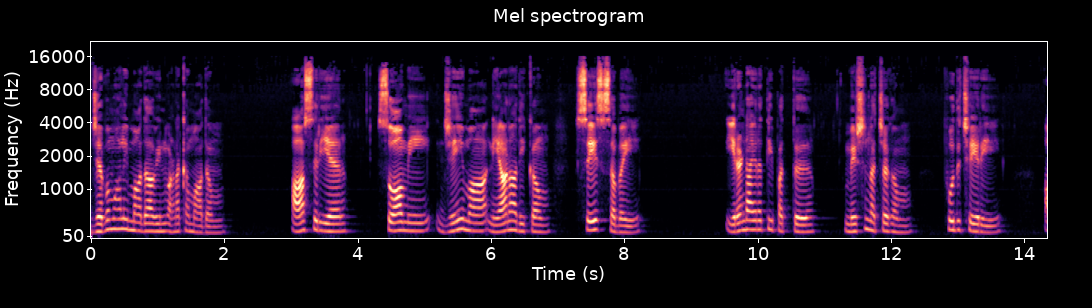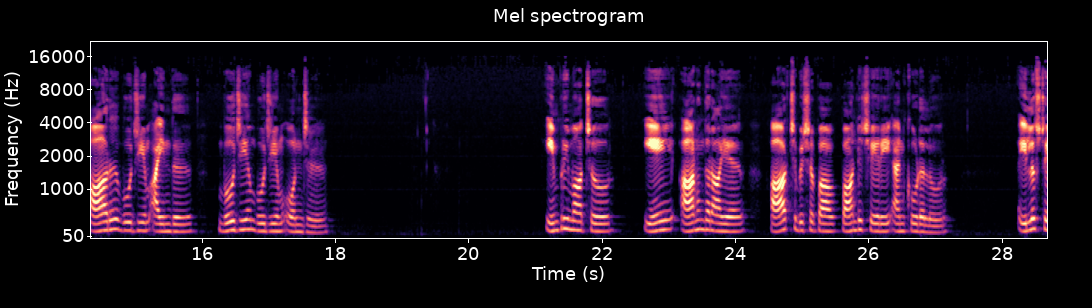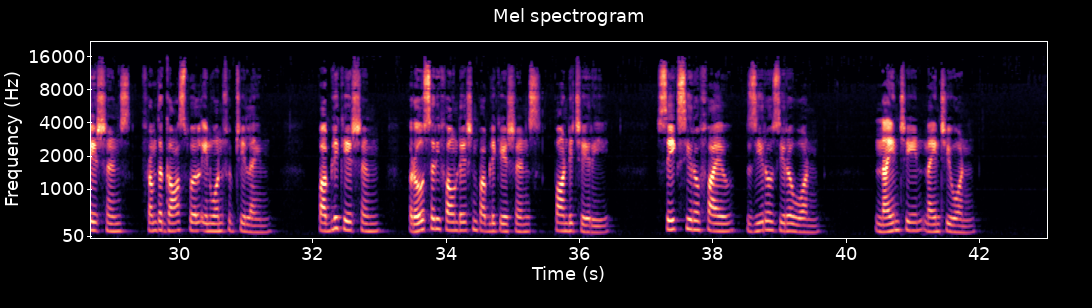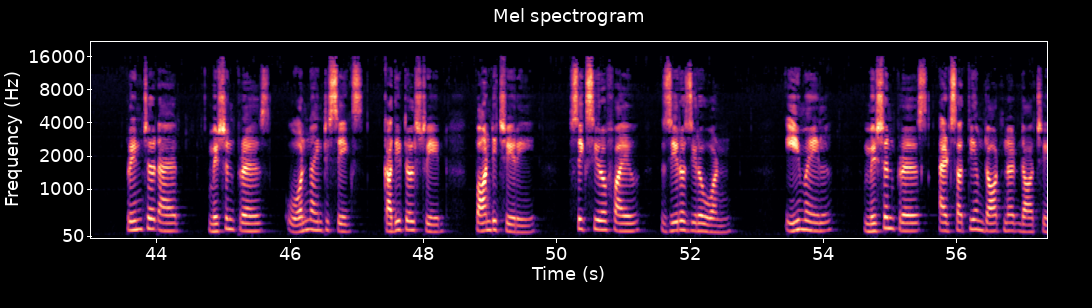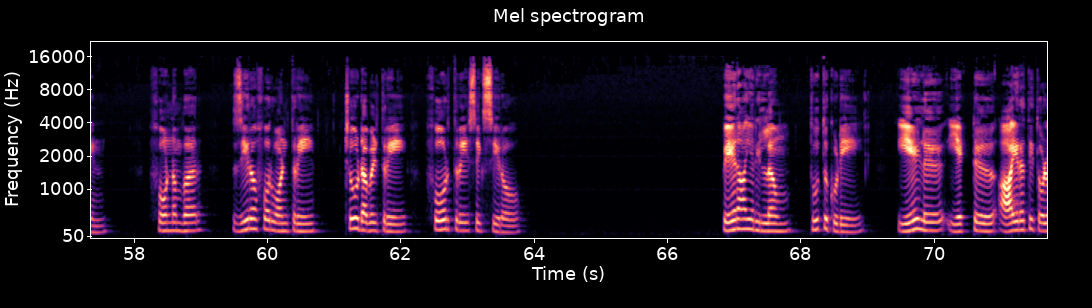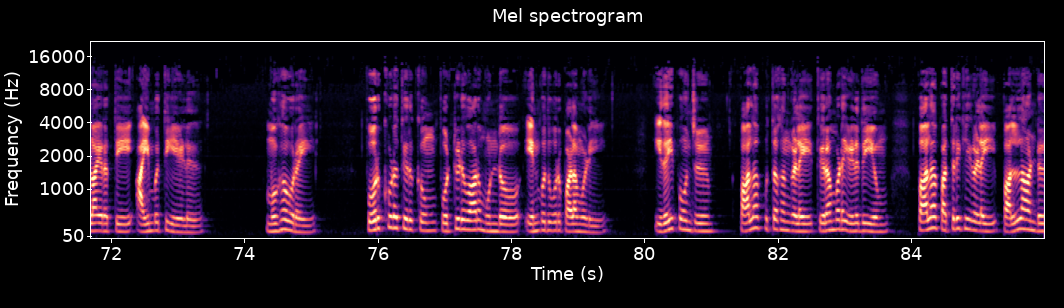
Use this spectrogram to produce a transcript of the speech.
ஜெபமாலை மாதாவின் வணக்க மாதம் ஆசிரியர் சுவாமி ஜேமா ஞானாதிக்கம் சேஸ் சபை. இரண்டாயிரத்தி பத்து மிஷன் அச்சகம் புதுச்சேரி. ஆறு பூஜ்ஜியம் ஐந்து பூஜ்ஜியம் பூஜ்ஜியம் ஒன்று. Imprimatur A Anandarayar archbishop of Pondicherry and Cuddalore. Illustrations from the Gospel in 150 line. Publication Rosary Foundation Publications, Pondicherry 605001 1991. Printed at Mission Press 196 Cathedral Street, Pondicherry 605001. Email missionpress at satyam.net.in. Phone number zero four one three two double three four three six zero பேராயர் இல்லம் தூத்துக்குடி ஏழு எட்டு ஆயிரத்தி தொள்ளாயிரத்தி ஐம்பத்தி ஏழு. முகவுரை பொற்குடத்திற்கும் பொட்டிடுவாரும் உண்டோ என்பது ஒரு பழமொழி. இதை போன்று பல புத்தகங்களை திறம்பட எழுதியும் பல பத்திரிகைகளை பல்லாண்டு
